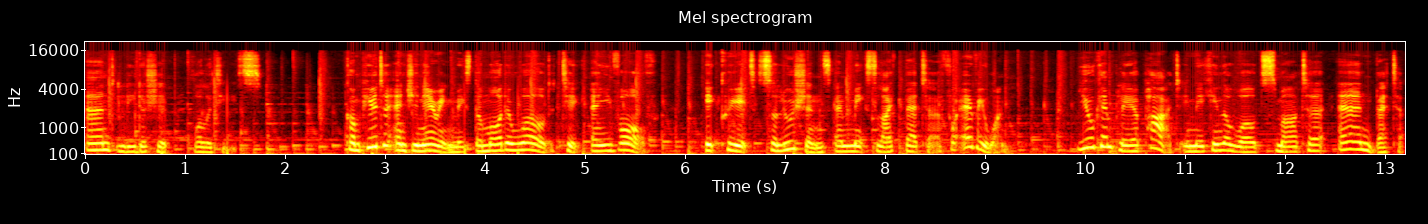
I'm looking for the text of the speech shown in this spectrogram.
and leadership qualities. Computer engineering makes the modern world tick and evolve. It creates solutions and makes life better for everyone. You can play a part in making the world smarter and better.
